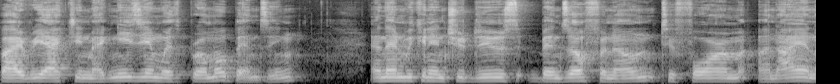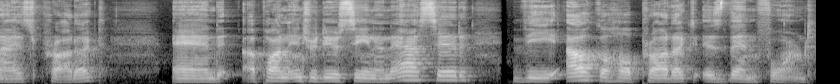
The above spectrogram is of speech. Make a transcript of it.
by reacting magnesium with bromobenzene, and then we can introduce benzophenone to form an ionized product, and upon introducing an acid, the alcohol product is then formed.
